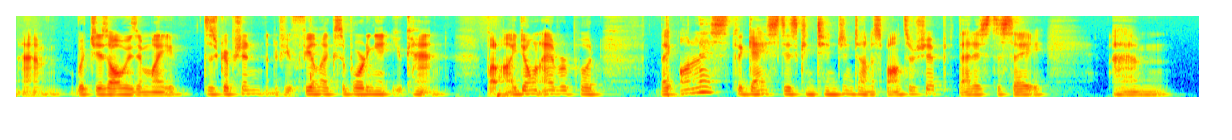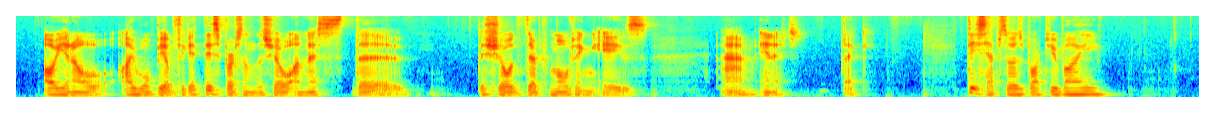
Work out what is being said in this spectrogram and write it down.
um, which is always in my description. And if you feel like supporting it, you can. But I don't ever put, like, unless the guest is contingent on a sponsorship, that is to say, um, oh, you know, I won't be able to get this person on the show unless the the show that they're promoting is um, in it. Like this episode is brought to you by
